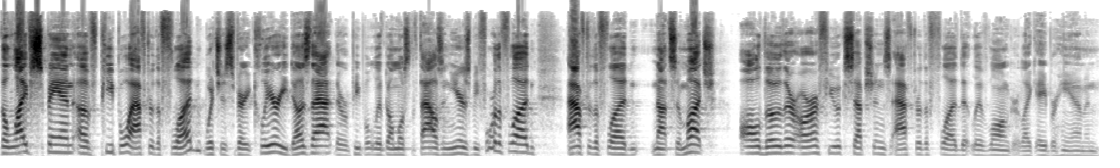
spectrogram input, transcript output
the lifespan of people after the flood, which is very clear. He does that. There were people lived almost a thousand years before the flood. After the flood, not so much, although there are a few exceptions after the flood that live longer, like Abraham and,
